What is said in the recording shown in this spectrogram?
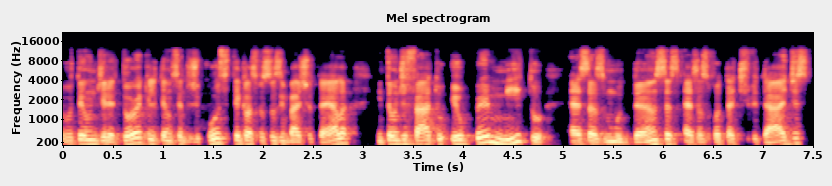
eu vou ter um diretor que ele tem um centro de custo, tem aquelas pessoas embaixo dela. Então, de fato, eu permito essas mudanças, essas rotatividades.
